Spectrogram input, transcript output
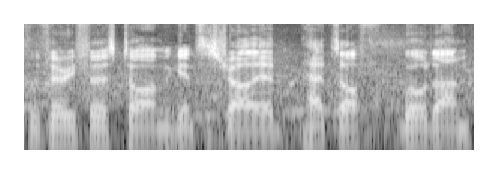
for the very first time against Australia, hats off, well done.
